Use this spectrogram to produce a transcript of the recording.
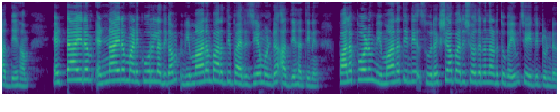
അദ്ദേഹം. എട്ടായിരം എണ്ണായിരം മണിക്കൂറിലധികം വിമാനം പറത്തി പരിചയമുണ്ട് അദ്ദേഹത്തിന്. പലപ്പോഴും വിമാനത്തിന്റെ സുരക്ഷാ പരിശോധന നടത്തുകയും ചെയ്തിട്ടുണ്ട്.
